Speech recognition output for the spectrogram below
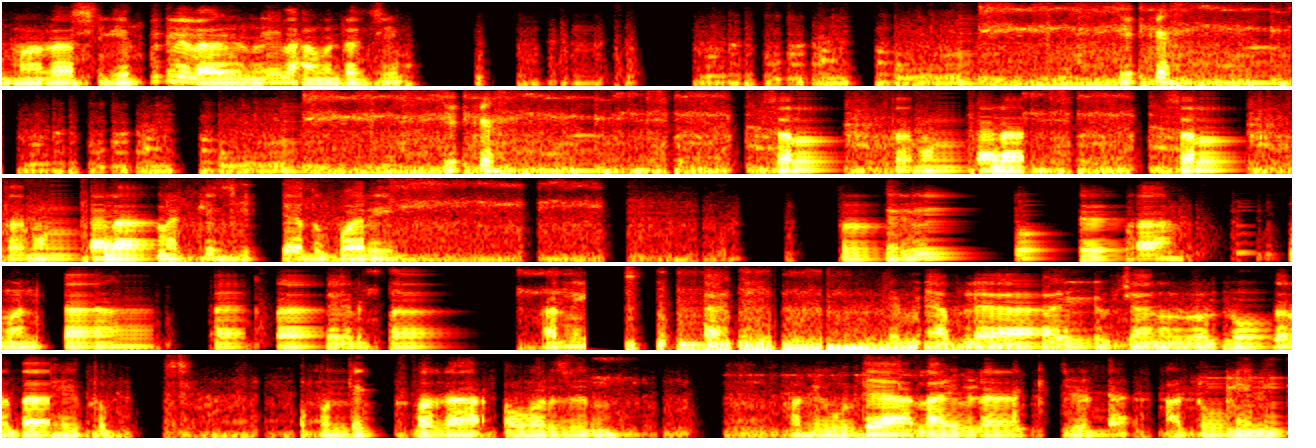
मग अशी घेतलेली लाईव्ह मी दहा मिनिटाची ठीक आहे. ठीक आहे. चल तर मग चल तर मग काय नक्कीच घेऊया दुपारी. आणि ते मी आपल्या युट्यूब चॅनलवर लोड करत आहे. तो आपण ते बघा आवर्जून. आणि उद्या लाईव्हला नक्कीच भेटा आठवणीने.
